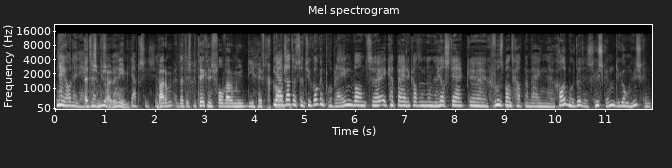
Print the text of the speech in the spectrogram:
Nee, oh nee, nee. Het is een pseudoniem. Ja, precies. Ja. Waarom, dat is betekenisvol waarom u die heeft gekozen. Ja, dat is natuurlijk ook een probleem. Want eh, ik heb eigenlijk altijd een heel sterk eh, gevoelsband gehad met mijn grootmoeder. Dus Husken, de jong Husken.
